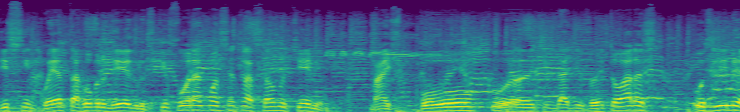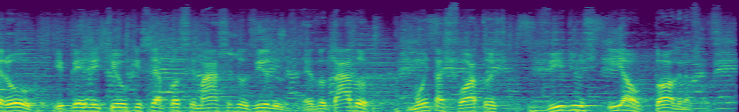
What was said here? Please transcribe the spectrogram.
de 50 rubro-negros, que foram a concentração do time. Mas pouco antes das 18 horas, os liberou e permitiu que se aproximasse dos ídolos. Resultado: muitas fotos, vídeos e autógrafos.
